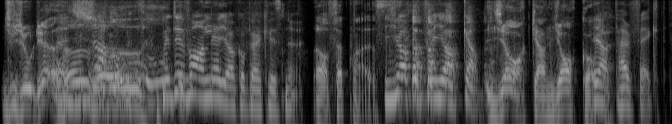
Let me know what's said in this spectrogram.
Gjorde jag? Men du är vanliga Jakob Ökvist nu. Ja, fett nice. Jakob från Jakan. Jakan Jakob. Ja, perfekt.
